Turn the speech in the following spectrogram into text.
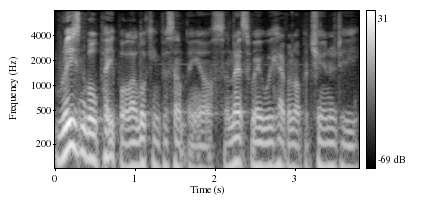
reasonable people are looking for something else, and that's where we have an opportunity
